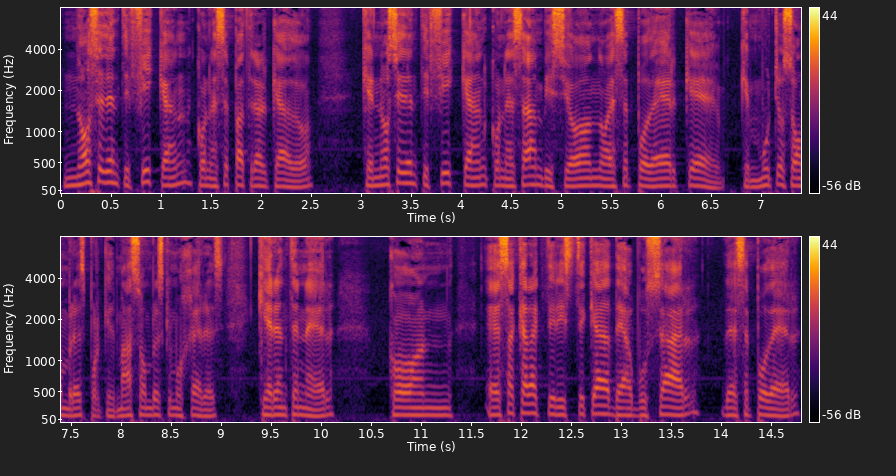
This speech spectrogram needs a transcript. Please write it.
no se identifican con ese patriarcado, que no se identifican con esa ambición o ese poder que, muchos hombres, porque más hombres que mujeres, quieren tener, con esa característica de abusar de ese poder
